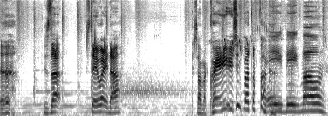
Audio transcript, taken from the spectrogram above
Ugh. Is that? Stay away now. Cause I'm a crazy motherfucker. Hey, Big Mama.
